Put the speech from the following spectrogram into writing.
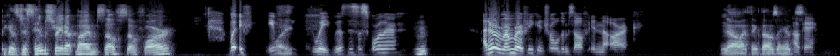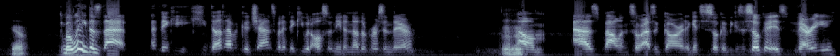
Because just him straight up by himself so far, But if if Like- wait, was this a spoiler? Mhm. I don't remember if he controlled himself in the arc. no, I think that was Ants. Okay, Yeah. but when he does that, I think he he does have a good chance. But I think he would also need another person there, hmm um, as balance or as a guard against Hisoka because Hisoka is very.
